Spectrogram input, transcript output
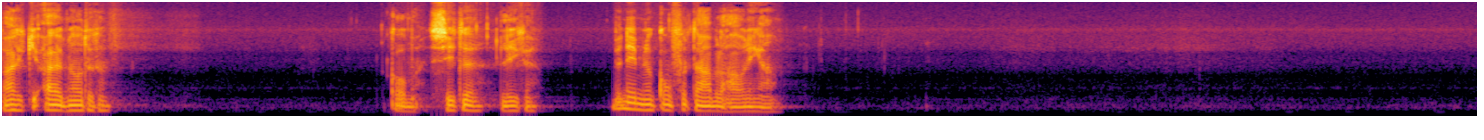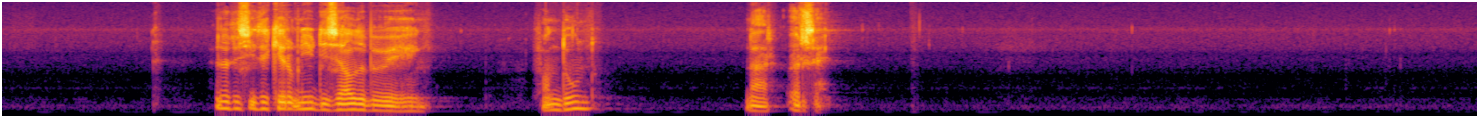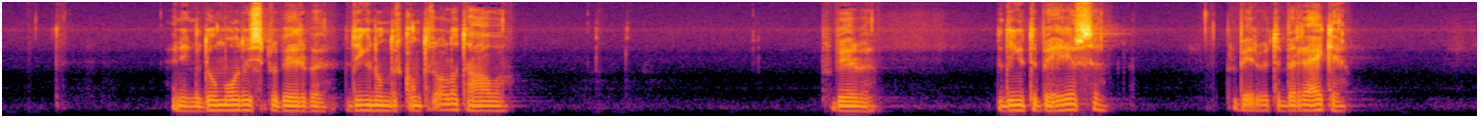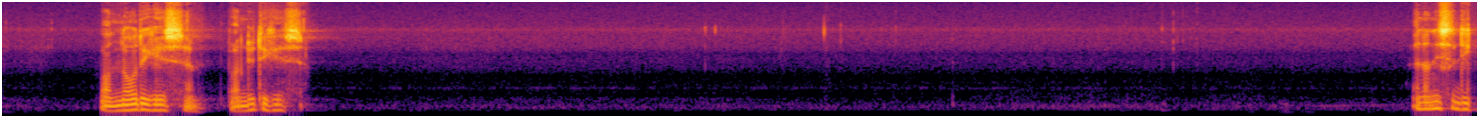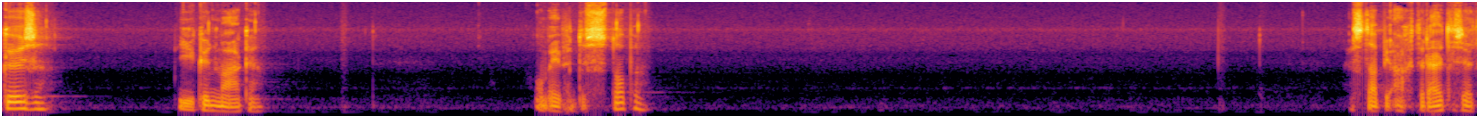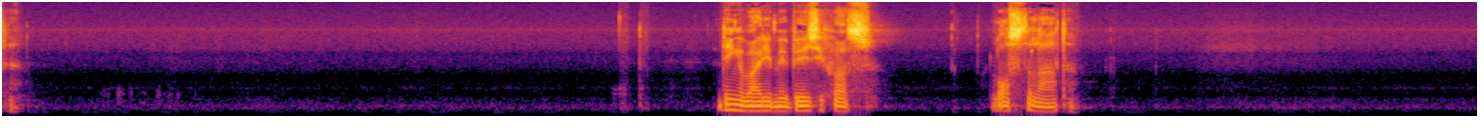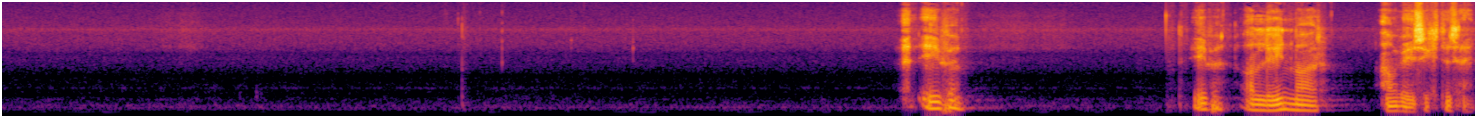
mag ik je uitnodigen? Komen zitten, liggen. We nemen een comfortabele houding aan. En dat is iedere keer opnieuw diezelfde beweging. Van doen naar er zijn. En in de doelmodus proberen we de dingen onder controle te houden. Proberen we de dingen te beheersen. Proberen we te bereiken wat nodig is en wat nuttig is. En dan is er die keuze die je kunt maken om even te stoppen. Een stapje achteruit te zetten. Dingen waar je mee bezig was, los te laten. Even, even alleen maar aanwezig te zijn.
